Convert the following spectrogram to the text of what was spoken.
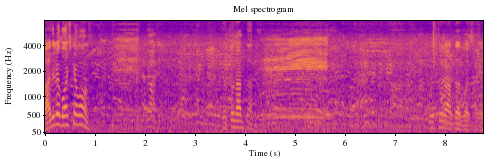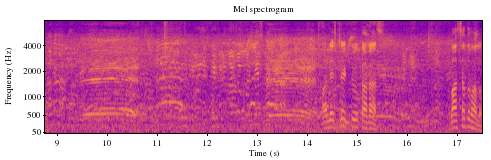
বাজিরে বয়স কেমন? নতুন আট দাঁত। নতুন আট দাঁত। আর লেজটা একটু কাটা আছে। বাচ্চা তো ভালো।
